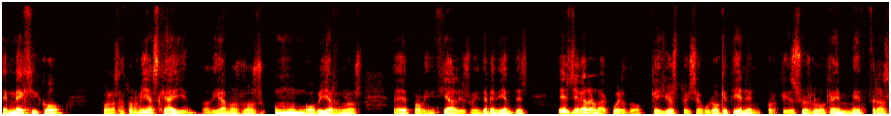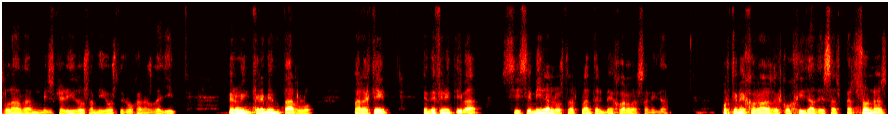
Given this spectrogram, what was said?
En México, con las autonomías que hay, digamos los gobiernos eh, provinciales o independientes, es llegar a un acuerdo que yo estoy seguro que tienen, porque eso es lo que me trasladan mis queridos amigos cirujanos de allí pero incrementarlo. ¿Para qué? En definitiva, si se miran los trasplantes, mejora la sanidad, porque mejora la recogida de esas personas,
